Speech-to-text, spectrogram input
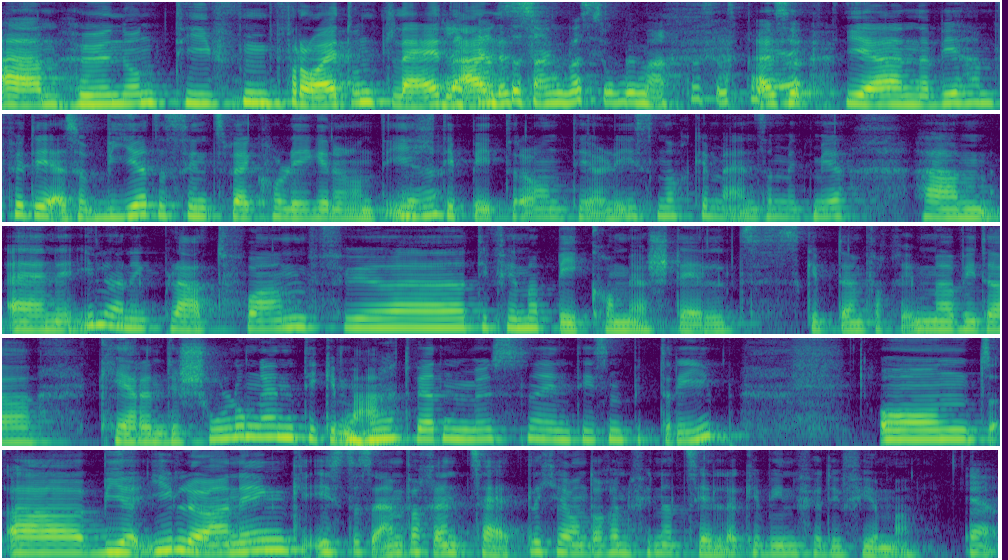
ähm, Höhen und Tiefen, Freude und Leid. Vielleicht alles. Kannst du sagen, was du gemacht hast? Als also ja, na, wir haben für die, also wir, das sind zwei Kolleginnen und ich, ja. die Petra und die Alice noch gemeinsam mit mir, haben eine E-Learning-Plattform für die Firma Becom erstellt. Es gibt einfach immer wieder kehrende Schulungen, die gemacht mhm. werden müssen in diesem Betrieb. Und äh, via E-Learning ist das einfach ein zeitlicher und auch ein finanzieller Gewinn für die Firma. Ja.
